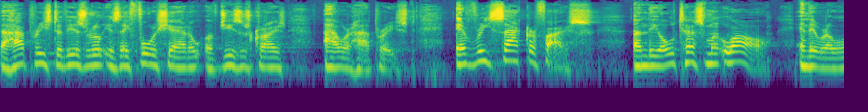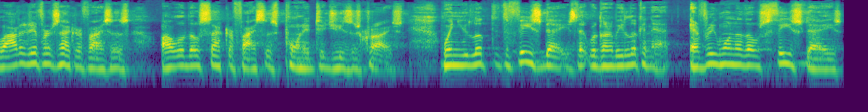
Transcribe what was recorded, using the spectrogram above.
The high priest of Israel is a foreshadow of Jesus Christ, our high priest. Every sacrifice in the Old Testament law and there were a lot of different sacrifices. All of those sacrifices pointed to Jesus Christ. When you looked at the feast days that we're going to be looking at, every one of those feast days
